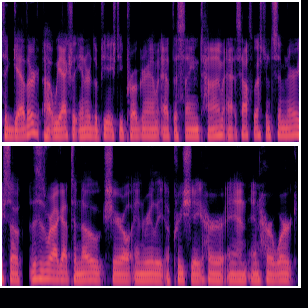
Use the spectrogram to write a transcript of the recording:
together. Uh, we actually entered the PhD program at the same time at Southwestern Seminary. So this is where I got to know Cheryl and really appreciate her and, and her work.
